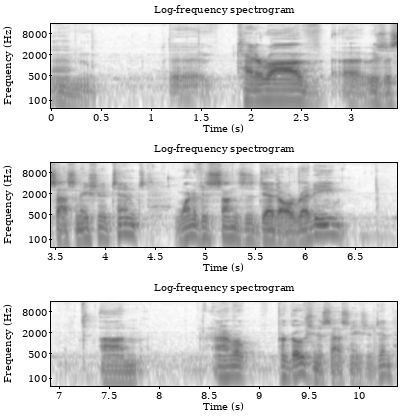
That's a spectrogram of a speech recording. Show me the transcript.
um, uh, Kadyrov uh, was assassination attempt. One of his sons is dead already. Um, I wrote Prigozhin assassination attempt.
